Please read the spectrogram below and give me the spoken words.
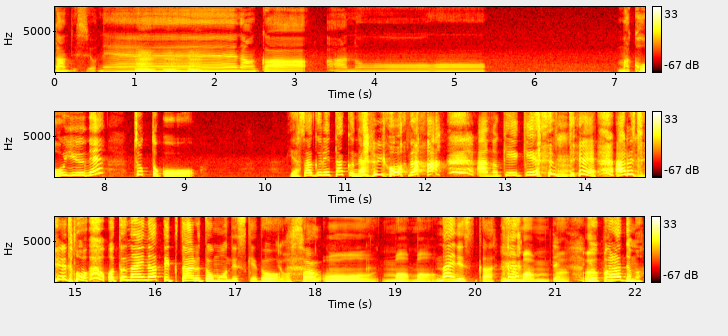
たんですよね。うんうん。なんかあのーまあこういうねちょっとこうやさぐれたくなるような あの経験ってある程度大人になっていくとあると思うんですけど。やさおーまあまあ。ないですか、まあうん 酔っ払っても「はっ!」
